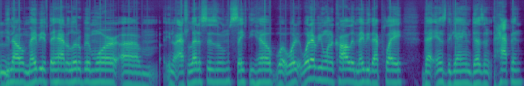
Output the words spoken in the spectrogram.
You know, maybe if they had a little bit more, um, you know, athleticism, safety help, what, what, whatever you want to call it, maybe that play that ends the game doesn't happen.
